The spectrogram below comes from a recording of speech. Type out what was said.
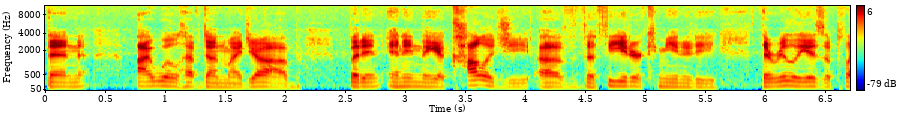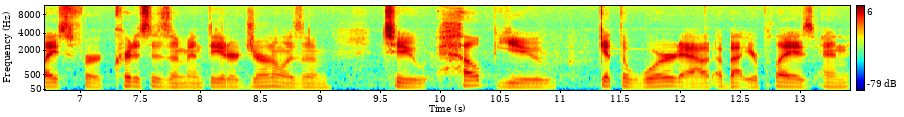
then I will have done my job. But in, and in the ecology of the theater community, there really is a place for criticism and theater journalism to help you get the word out about your plays. And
